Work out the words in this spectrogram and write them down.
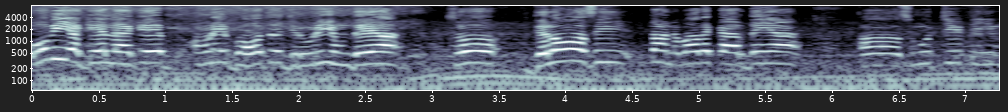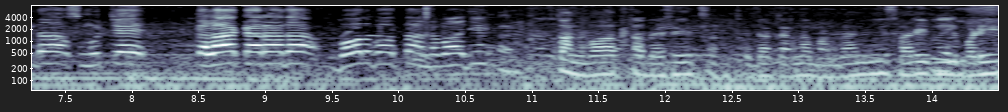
ਉਹ ਵੀ ਅੱਗੇ ਲੈ ਕੇ ਆਉਣੇ ਬਹੁਤ ਜ਼ਰੂਰੀ ਹੁੰਦੇ ਆ। ਸੋ ਦਿਲੋਂ ਅਸੀਂ ਧੰਨਵਾਦ ਕਰਦੇ ਆ। ਸਮੁੱਚੀ ਟੀਮ ਦਾ ਸਮੁੱਚੇ ਕਲਾਕਾਰਾਂ ਦਾ ਬਹੁਤ ਬਹੁਤ ਧੰਨਵਾਦ ਜੀ। ਧੰਨਵਾਦ ਤਾਂ ਵੈਸੇ ਤੁਹਾਡਾ ਕਰਨਾ ਬਣਦਾ ਨਹੀਂ ਸਾਰੇ ਵੀਰ ਬੜੇ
